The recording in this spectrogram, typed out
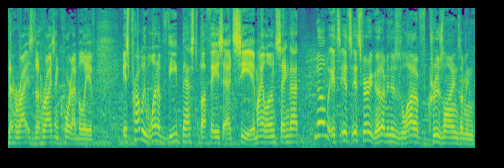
the Horizon, the Horizon Court, I believe, is probably one of the best buffets at sea. Am I alone saying that? No, it's it's it's very good. I mean, there's a lot of cruise lines. I mean,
